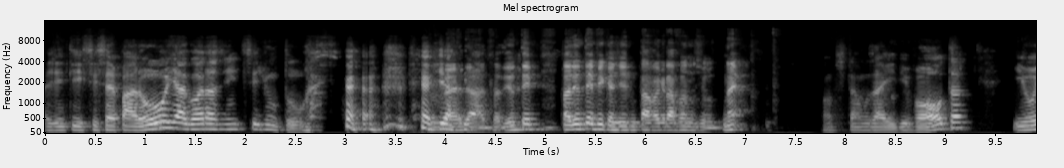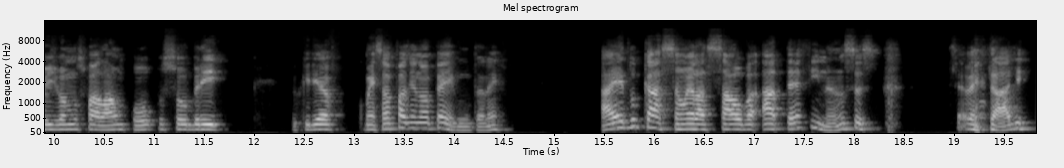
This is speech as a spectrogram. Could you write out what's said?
A gente se separou e agora a gente se juntou. Verdade. Fazia um tempo, fazia um tempo que a gente não estava gravando junto, né? nós estamos aí de volta e hoje vamos falar um pouco sobre. Eu queria começar fazendo uma pergunta, né? A educação ela salva até finanças? Isso é verdade?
